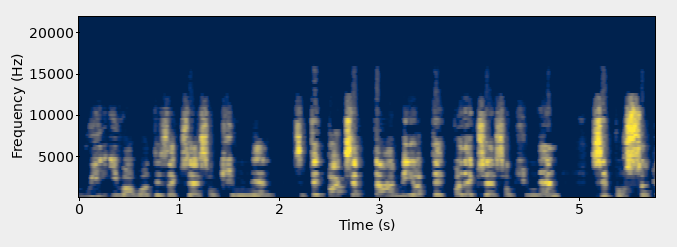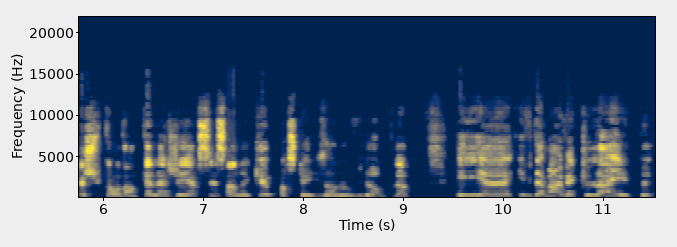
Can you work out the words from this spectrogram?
oui, il va y avoir des accusations criminelles. C'est peut-être pas acceptable, mais il y aura peut-être pas d'accusations criminelles. C'est pour ça que je suis contente que la GRC s'en occupe, parce qu'ils en ont vu d'autres, là. Et euh, évidemment, avec l'aide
